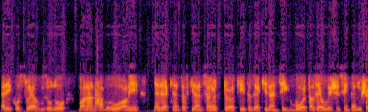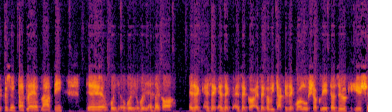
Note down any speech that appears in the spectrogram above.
elég hosszú elhúzódó banánháború, ami 1995-től 2009-ig volt az EU és szinte az USA között. Tehát lehet látni, hogy, hogy, hogy ezek a ezek, ezek, ezek, ezek, a, ezek a viták, ezek valósak létezők, és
